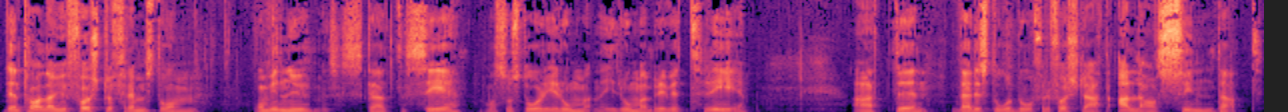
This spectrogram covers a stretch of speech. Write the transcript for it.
Den talar ju först och främst om, om vi nu ska se vad som står i, Roma, i Romarbrevet 3, att eh, där det står då för det första att alla har syndat.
